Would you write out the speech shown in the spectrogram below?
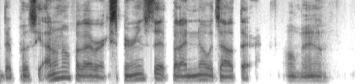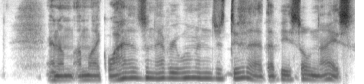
with their pussy. I don't know if I've ever experienced it, but I know it's out there. oh man. And I'm I'm like, why doesn't every woman just do that? That'd be so nice.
